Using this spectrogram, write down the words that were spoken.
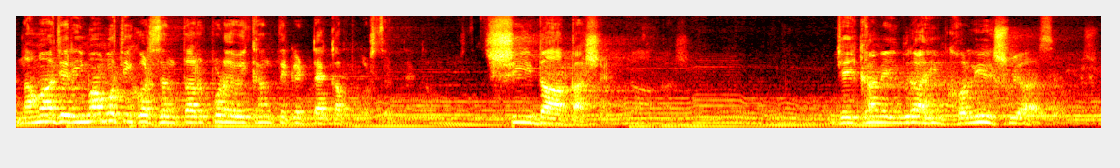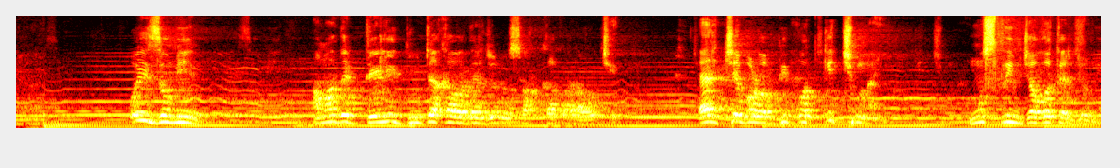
নামাজের ইমামতি করছেন, তারপরে ওইখান থেকে ট্যাক আপ করছেন। সিদা আকাশে। যেখানে ইব্রাহিম খলিল শুয়ে আছে। ওই জমিন আমাদের ডেলি দুই টাকা ওদের জন্য সরকার করা উচিত। এর চেয়ে বড় বিপদ কিচ্ছু নাই। মুসলিম জগতের জন্য।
